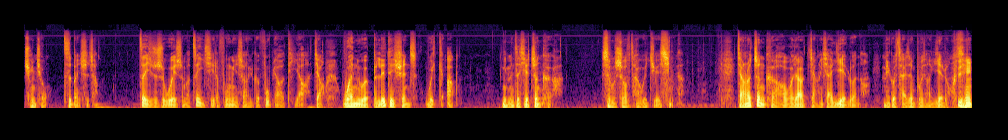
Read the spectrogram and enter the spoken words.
全球资本市场。这也就是为什么这一期的封面上有个副标题啊，叫 “When will politicians wake up？” 你们这些政客啊！什么时候才会觉醒呢？讲到政客啊，我要讲一下叶伦啊，美国财政部长叶伦，我已经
